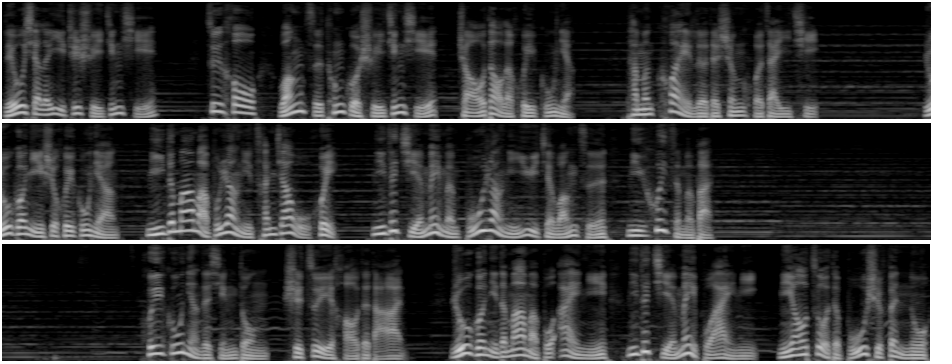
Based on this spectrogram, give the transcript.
留下了一只水晶鞋。最后，王子通过水晶鞋找到了灰姑娘，他们快乐的生活在一起。如果你是灰姑娘，你的妈妈不让你参加舞会，你的姐妹们不让你遇见王子，你会怎么办？灰姑娘的行动是最好的答案。如果你的妈妈不爱你，你的姐妹不爱你，你要做的不是愤怒，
